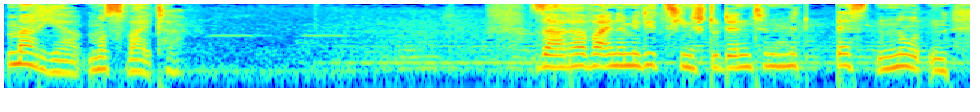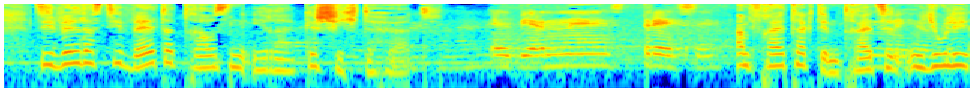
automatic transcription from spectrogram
Maria muss weiter. Sarah war eine Medizinstudentin mit besten Noten. Sie will, dass die Welt da draußen ihre Geschichte hört. Am Freitag, dem 13. Juli,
